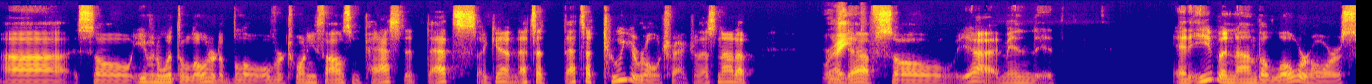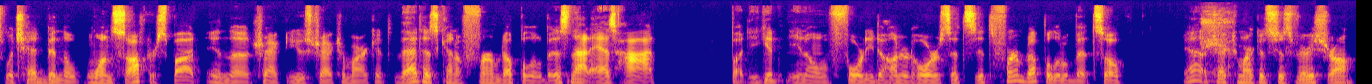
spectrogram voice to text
Uh, so even with the loader to blow over 20,000 past it, that's again, that's a that's a two year old tractor. That's not a Right. def. So yeah, I mean, it, and even on the lower horse, which had been the one softer spot in the track used tractor market, that has kind of firmed up a little bit. It's not as hot, but you get you know 40 to 100 horse. It's it's firmed up a little bit. So yeah, the tractor market's just very strong.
